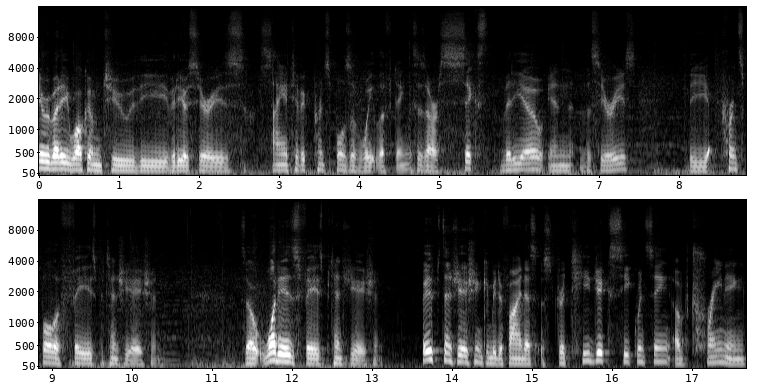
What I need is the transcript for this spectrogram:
Hey everybody, welcome to the video series Scientific Principles of Weightlifting. This is our sixth video in the series, the principle of phase potentiation. So what is phase potentiation? Phase potentiation can be defined as a strategic sequencing of training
